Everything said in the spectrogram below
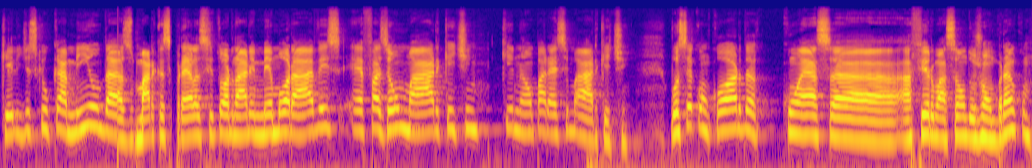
que ele diz que o caminho das marcas para elas se tornarem memoráveis é fazer um marketing que não parece marketing. Você concorda com essa afirmação do João Branco?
